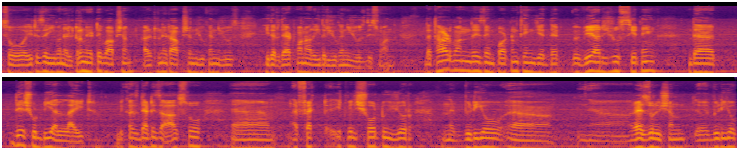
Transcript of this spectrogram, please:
So it is a even alternative option. Alternate option you can use either that one or either you can use this one. The third one is the important thing that where you sitting that there should be a light because that is also effect it will show to your mm, video uh, uh, resolution uh, video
